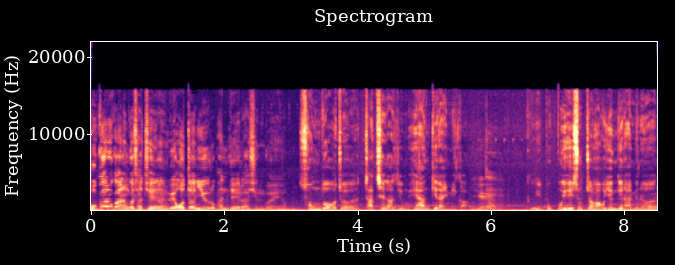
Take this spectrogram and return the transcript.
음, 고가로 가는 것 자체는 왜 어떤 이유로 반대를 하시는 거예요? 송도 저 자체가 지금 해안길 아닙니까? 네. 그 북부 해수욕장하고 연결하면은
